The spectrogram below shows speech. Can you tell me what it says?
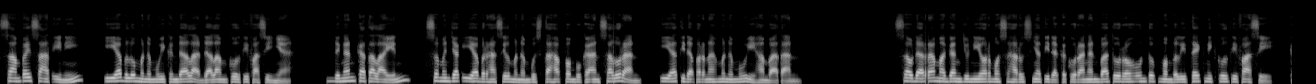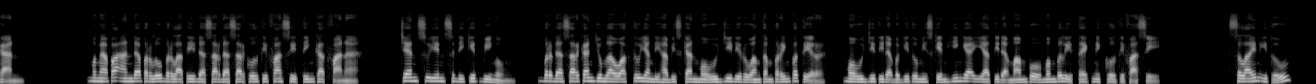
Sampai saat ini, ia belum menemui kendala dalam kultivasinya. Dengan kata lain, semenjak ia berhasil menembus tahap pembukaan saluran, ia tidak pernah menemui hambatan. Saudara magang junior Mo seharusnya tidak kekurangan batu roh untuk membeli teknik kultivasi, kan? Mengapa Anda perlu berlatih dasar-dasar kultivasi tingkat fana? Chen Suyin sedikit bingung. Berdasarkan jumlah waktu yang dihabiskan Mo Wuji di ruang tempering petir, Mo Wuji tidak begitu miskin hingga ia tidak mampu membeli teknik kultivasi. Selain itu,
